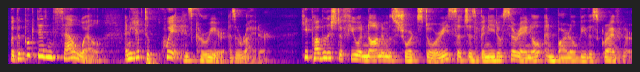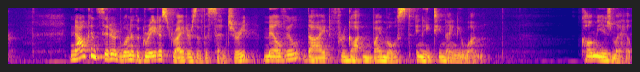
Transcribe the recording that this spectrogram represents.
But the book didn't sell well, and he had to quit his career as a writer. He published a few anonymous short stories, such as Benito Cereno and Bartleby the Scrivener. Now considered one of the greatest writers of the century, Melville died forgotten by most in 1891. Call me Ishmael.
